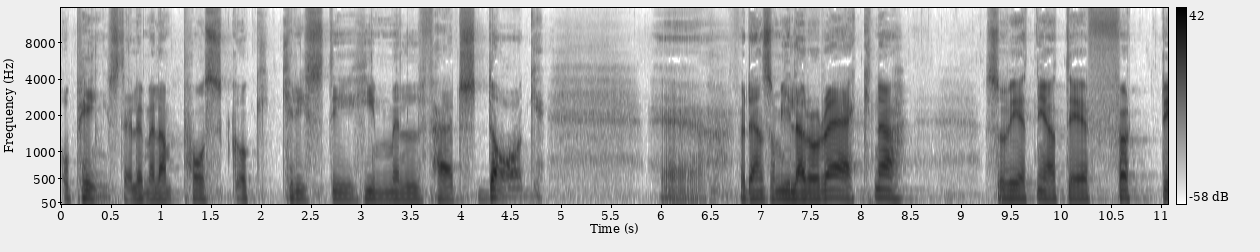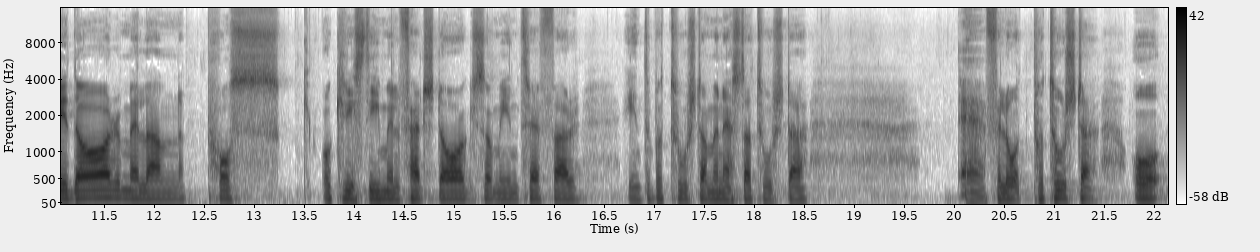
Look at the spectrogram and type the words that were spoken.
och pingst, eller mellan påsk och Kristi himmelfärdsdag. Eh, för den som gillar att räkna så vet ni att det är 40 dagar mellan påsk och Kristi himmelfärdsdag som inträffar, inte på torsdag men nästa torsdag. Eh, förlåt, på torsdag. Och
